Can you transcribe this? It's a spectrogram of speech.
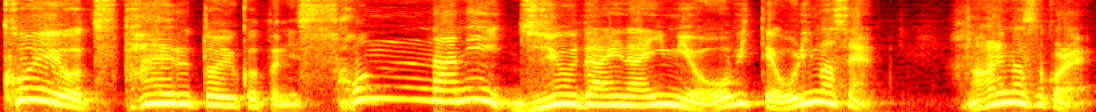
声を伝えるということにそんなに重大な意味を帯びておりません。わかりますこれ。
